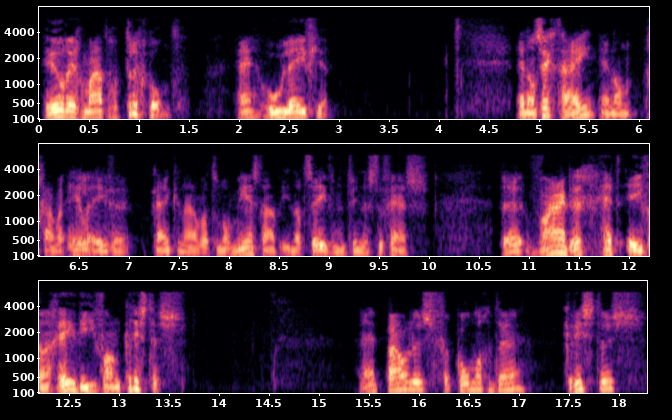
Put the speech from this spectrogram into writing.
heel regelmatig op terugkomt. hoe leef je? En dan zegt hij, en dan gaan we heel even kijken naar wat er nog meer staat in dat 27e vers. Uh, waardig het evangelie van Christus. Paulus verkondigde Christus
